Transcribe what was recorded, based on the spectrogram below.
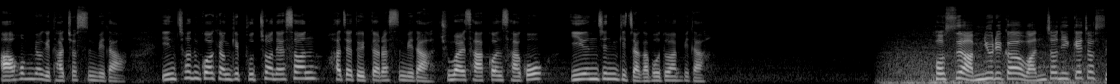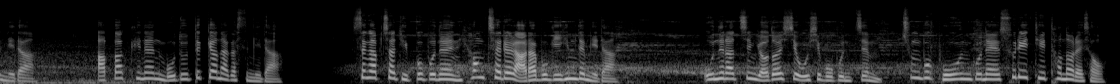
9명이 다쳤습니다. 인천과 경기 부천에선 화재도 잇따랐습니다. 주말 사건 사고 이은진 기자가 보도합니다. 버스 앞유리가 완전히 깨졌습니다. 앞바퀴는 모두 뜯겨나갔습니다. 승합차 뒷부분은 형체를 알아보기 힘듭니다. 오늘 아침 8시 55분쯤 충북 보은군의 수리티 터널에서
